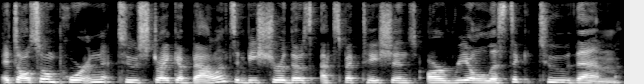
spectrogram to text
it's also important to strike a balance and be sure those expectations are realistic to them.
